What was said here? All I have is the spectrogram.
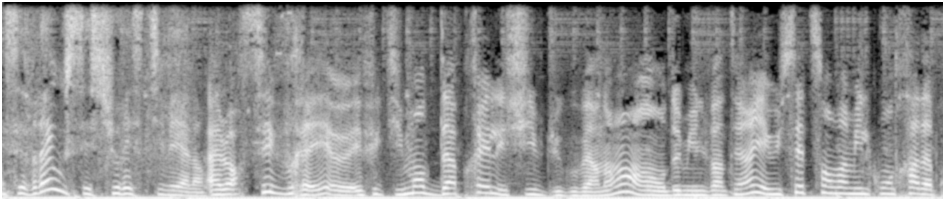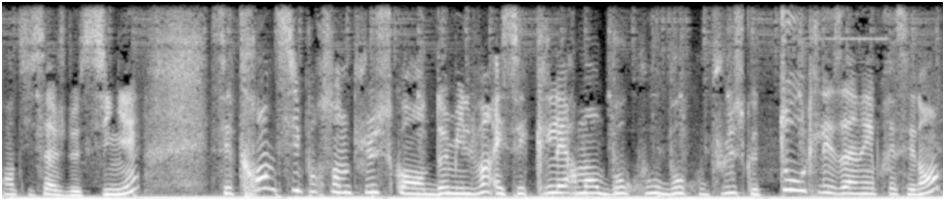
C'est vrai ou c'est surestimé alors Alors c'est vrai, euh, effectivement, d'après les chiffres du gouvernement, hein, en 2021, il y a eu 720 000 contrats d'apprentissage de signés. C'est 36% de plus qu'en 2020 et c'est clairement beaucoup, beaucoup plus que toutes les années précédentes.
